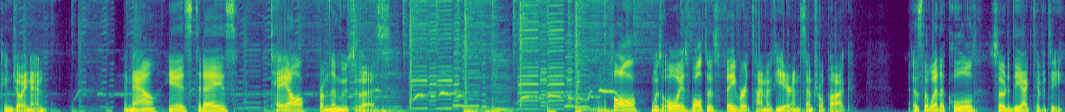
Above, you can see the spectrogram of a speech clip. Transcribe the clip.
can join in. And now, here's today's Tale from the Mooseverse. Fall was always Walter's favorite time of year in Central Park. As the weather cooled, so did the activity.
